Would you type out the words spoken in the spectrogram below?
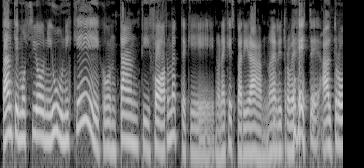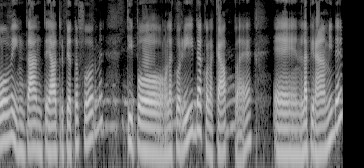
Tante emozioni uniche con tanti format che non è che spariranno, eh, li troverete altrove in tante altre piattaforme, tipo la corrida con la K, eh, eh, la piramide,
